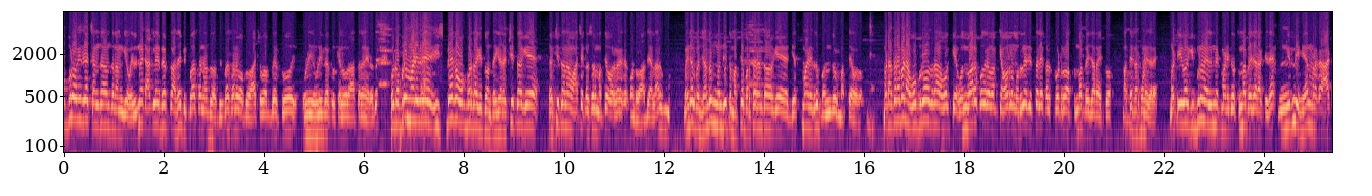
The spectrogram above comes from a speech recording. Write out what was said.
ಒಬ್ರು ಹೋಗಿದ್ರೆ ಚಂದ ಅಂತ ನಮ್ಗೆ. ಹೆಲ್ಮೆಟ್ ಆಗ್ಲೇಬೇಕು ಅದೇ ಬಿಗ್ ಬಾಸ್ ಅನ್ನೋದು. ಬಿಗ್ ಬಾಸ್ ಅನ್ನೋ ಒಬ್ರು ಆಚೆ ಹೋಗ್ಬೇಕು ಉಳಿ ಉಳಿಬೇಕು ಕೆಲವರು ಆತರನೇ ಇರೋದು. ಬಟ್ ಒಬ್ರು ಮಾಡಿದ್ರೆ ಇಷ್ಟ ಬೇಗ ಹೋಗ್ಬಾರ್ದಾಗಿತ್ತು ಅಂತ. ಈಗ ರಕ್ಷಿತಾಗೆ ರಕ್ಷಿತ ನಾವು ಆಚೆ ಕಳ್ಸೋರು ಮತ್ತೆ ಹೊರಗಡೆ ಕರ್ಕೊಂಡ್ರು. ಅದೇ ಎಲ್ಲಾರು ಮೈಂಡಲ್ ಬಂದ್ ಜನರಿಗೆ ಬಂದಿತ್ತು ಮತ್ತೆ ಬರ್ತಾರೆ ಅಂತ ಅವ್ರಿಗೆ ಗೆಸ್ ಮಾಡಿದ್ರು, ಬಂದ್ರು ಮತ್ತೆ ಅವರು. ಬಟ್ ಆತರ ಬೇಡ, ಒಬ್ರು ಹೋದ್ರ ಓಕೆ ಒಂದ್ ವಾರಕ್ಕೆ ಹೋದ್ರೆ ಓಕೆ ಅವ್ರನ್ನ ಮೊದಲೇ ದಿವಸದಲ್ಲೇ ಕಳ್ಸ್ಬಿಟ್ರು, ಅದು ತುಂಬಾ ಬೇಜಾರಾಯ್ತು, ಮತ್ತೆ ಕರ್ಕೊಂಡಿದ್ದಾರೆ. ಬಟ್ ಇವಾಗ ಇಬ್ರು ಹೆಲ್ಮೆಟ್ ಮಾಡಿದ್ರು ತುಂಬಾ ಬೇಜಾರಾಗ್ತಿದೆ. ಇರ್ಲಿ, ಏನ್ ಮಾಡಕ ಆಟ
